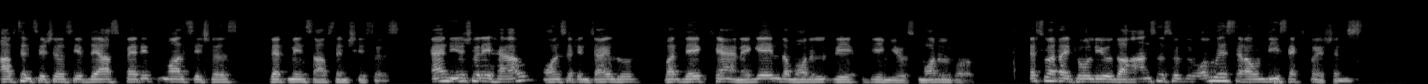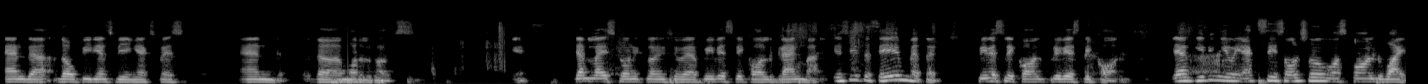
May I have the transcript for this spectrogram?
absent seizures, if they ask petit mal seizures, that means absent seizures. And usually have onset in childhood, but they can, again, the model be, being used, modal verb. That's what I told you. The answers will be always around these expressions and uh, the opinions being expressed and the model verbs. Yes. Generalized tonic clonics were previously called grand mal. You see the same method, previously called, previously called. They are giving you X also was called Y.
